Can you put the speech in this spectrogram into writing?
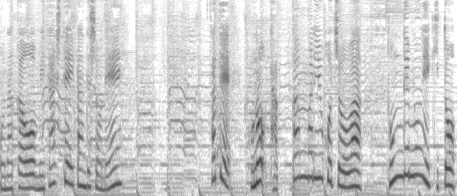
お腹を満たしていたんでしょうね。さてこのタッカンマリ横丁はトンデムン駅と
